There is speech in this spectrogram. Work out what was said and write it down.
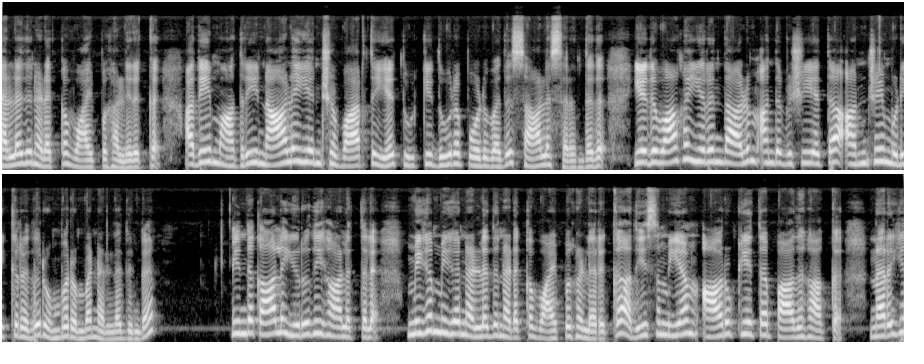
நல்ல நல்லது நடக்க வாய்ப்புகள் இருக்கு. அதே மாதிரி நாளை என்ற வார்த்தையை தூக்கி தூர போடுவது சால சிறந்தது. எதுவாக இருந்தாலும் அந்த விஷயத்தை அன்றே முடிக்கிறது ரொம்ப ரொம்ப நல்லதுங்க. இந்த கால இறுதி காலத்தில் மிக மிக நல்லது நடக்க வாய்ப்புகள் இருக்குது அதே சமயம் ஆரோக்கியத்தை பாதுகாக்க நிறைய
